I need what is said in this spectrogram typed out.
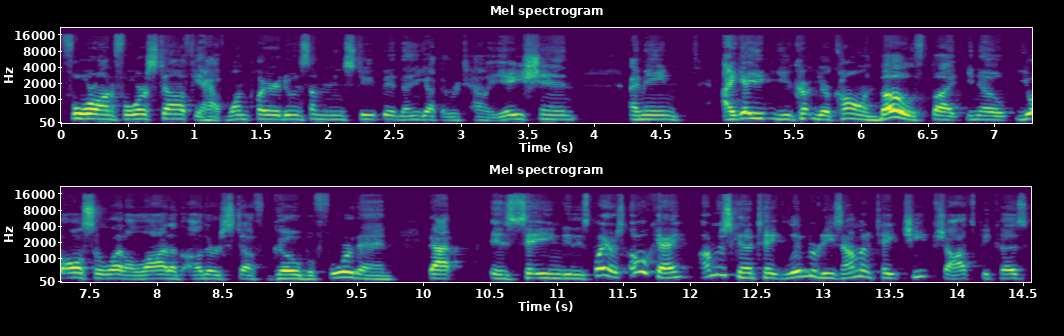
four on four stuff, you have one player doing something stupid, then you got the retaliation. I mean, I get you, you're calling both, but you know, you also let a lot of other stuff go before then that is saying to these players, okay, I'm just going to take liberties. I'm going to take cheap shots because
